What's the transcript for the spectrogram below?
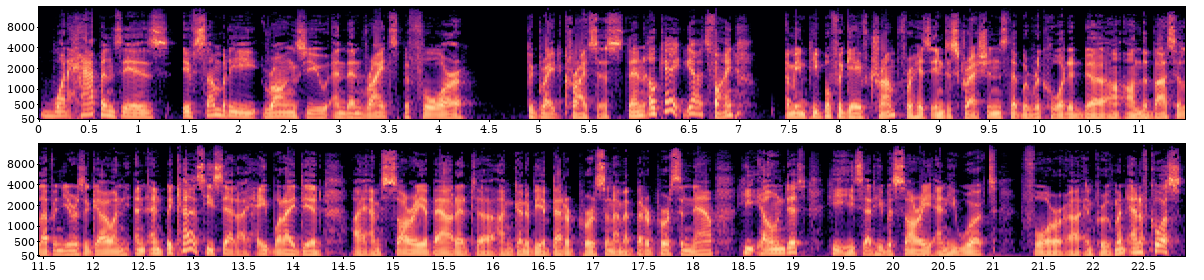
what happens is if somebody wrongs you and then writes before the great crisis, then okay, yeah, it's fine. I mean, people forgave Trump for his indiscretions that were recorded uh, on the bus 11 years ago. And, and, and because he said, I hate what I did. I, am sorry about it. Uh, I'm going to be a better person. I'm a better person now. He owned it. He, he said he was sorry and he worked for uh, improvement. And of course,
